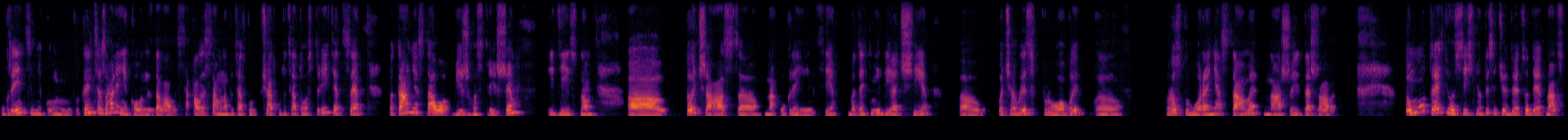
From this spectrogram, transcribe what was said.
українці ніко- м, українці взагалі ніколи не здавалися, але саме на початку початку ХХ століття це питання стало більш гострішим. І дійсно, в той час на українці, видатні діячі почали спроби е, розтворення саме нашої держави. Тому 3 січня 1919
